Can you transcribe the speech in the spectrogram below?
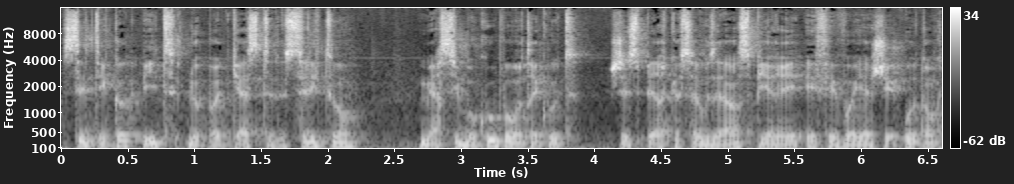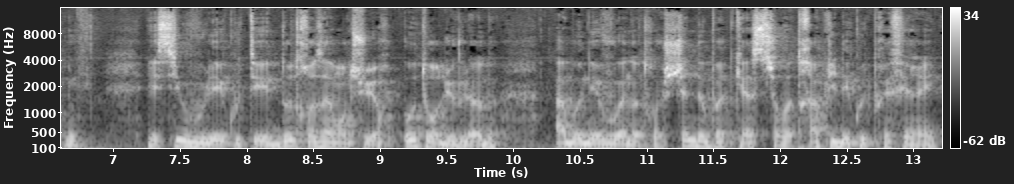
C'était Cockpit, le podcast de Selectour. Merci beaucoup pour votre écoute. J'espère que ça vous a inspiré et fait voyager autant que nous. Et si vous voulez écouter d'autres aventures autour du globe, abonnez-vous à notre chaîne de podcast sur votre appli d'écoute préférée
